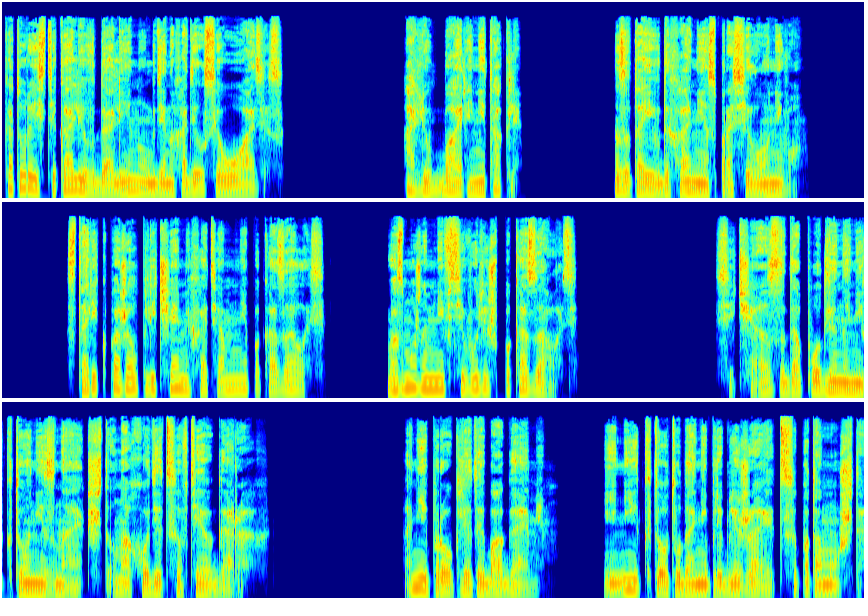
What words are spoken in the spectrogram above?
которые стекали в долину, где находился оазис. «А Любари, не так ли?» Затаив дыхание, спросила у него. Старик пожал плечами, хотя мне показалось. Возможно, мне всего лишь показалось. Сейчас доподлинно никто не знает, что находится в тех горах. Они прокляты богами, и никто туда не приближается, потому что...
